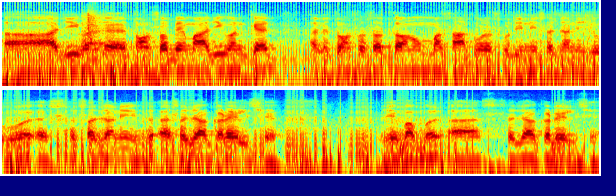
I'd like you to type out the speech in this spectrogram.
આજીવન ત્રણસો બેમાં આજીવન કેદ અને ત્રણસો સત્તાણુંમાં સાત વર્ષ સુધીની સજાની જોગવાઈ સજાની સજા કરેલ છે એ બાબત સજા કરેલ છે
